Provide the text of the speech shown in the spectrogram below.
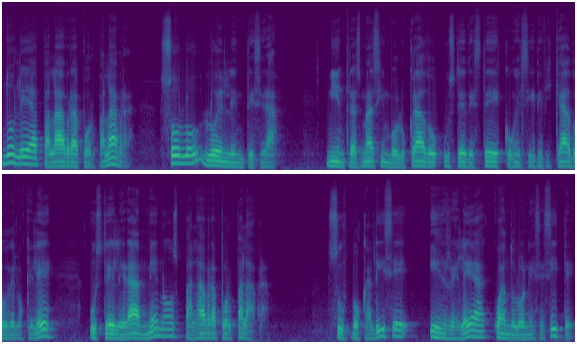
No lea palabra por palabra, solo lo enlentecerá. Mientras más involucrado usted esté con el significado de lo que lee, usted leerá menos palabra por palabra. Subvocalice y relea cuando lo necesite,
